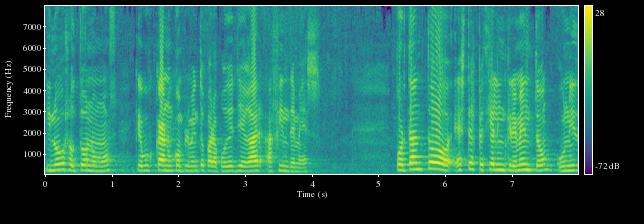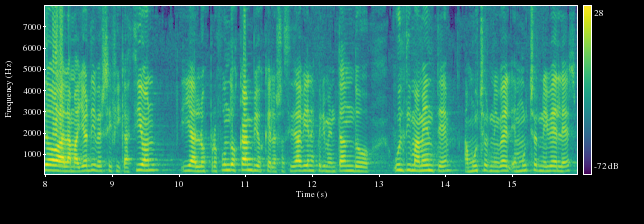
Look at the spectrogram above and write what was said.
y nuevos autónomos que buscan un complemento para poder llegar a fin de mes. Por tanto, este especial incremento, unido a la mayor diversificación y a los profundos cambios que la sociedad viene experimentando últimamente a muchos en muchos niveles,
